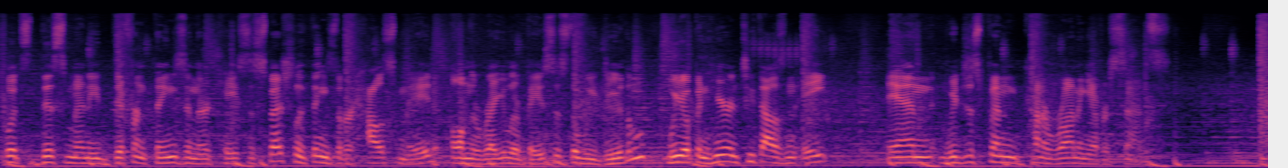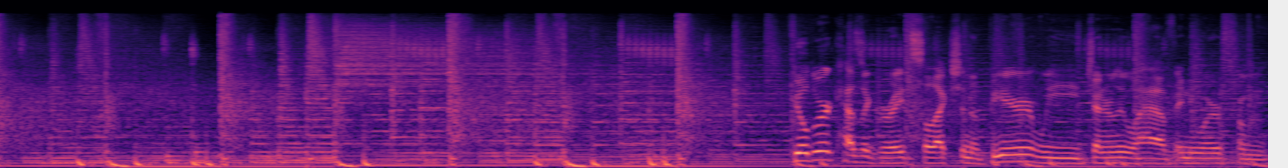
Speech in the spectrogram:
puts this many different things in their case, especially things that are house-made on the regular basis that we do them. We opened here in 2008, and we've just been kind of running ever since. Fieldwork has a great selection of beer. We generally will have anywhere from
